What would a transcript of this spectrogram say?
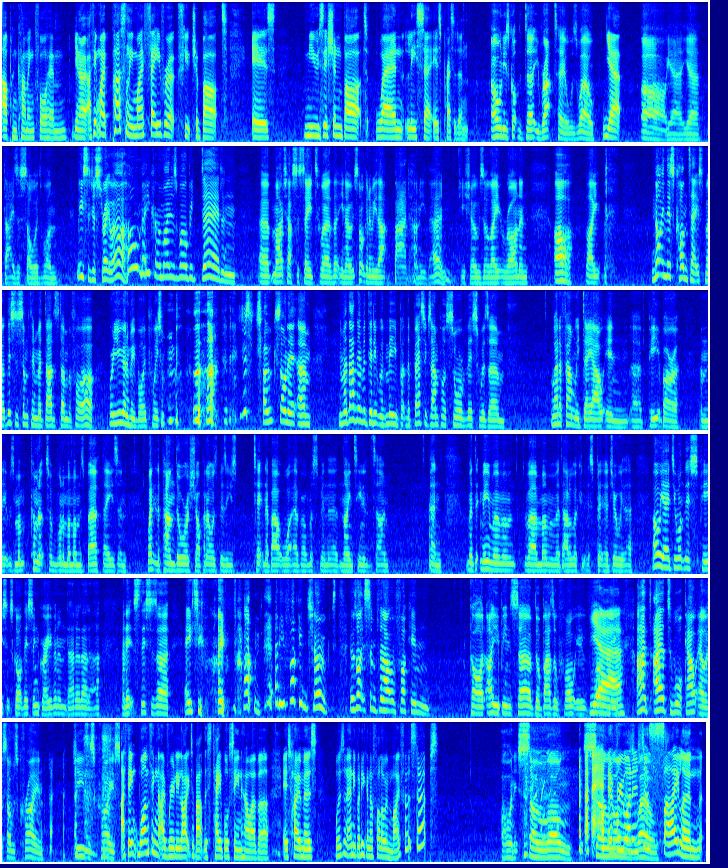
up and coming for him. You know, I think my personally my favorite future Bart is musician Bart when Lisa is president. Oh, and he's got the dirty rat tail as well. Yeah. Oh yeah, yeah, that is a solid one. Lisa just straight away, oh, homemaker, I might as well be dead. And uh, Marge has to say to her that you know it's not going to be that bad, honey. Then she shows her later on, and oh, like, not in this context, but this is something my dad's done before. Oh, where are you going to be, boy? Policeman. he just chokes on it. Um, my dad never did it with me, but the best example I saw of this was um, we had a family day out in uh, Peterborough, and it was coming up to one of my mum's birthdays, and went in the Pandora shop, and I was busy just titting about whatever. I must have been uh, 19 at the time, and my, me and my mum, my mum and my dad are looking at this bit of jewelry there. Oh yeah, do you want this piece? It's got this engraving and da da da da, and it's this is a 85 pound, and he fucking choked. It was like something out of fucking. God, are you being served or Basil Fawlty? Yeah. I had I had to walk out, Ellis. I was crying. Jesus Christ. I think one thing that I really liked about this table scene, however, is Homer's. Wasn't anybody going to follow in my footsteps? Oh, and it's so long. It's so long. Everyone is well. just silent.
